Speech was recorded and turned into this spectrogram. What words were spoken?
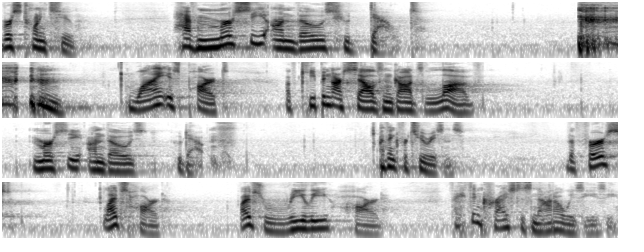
Verse 22 Have mercy on those who doubt. Why is part of keeping ourselves in God's love mercy on those who doubt? I think for two reasons. The first, life's hard. Life's really hard. Faith in Christ is not always easy.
